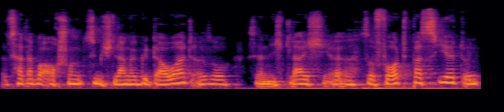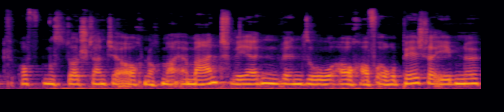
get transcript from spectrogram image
Es hat aber auch schon ziemlich lange gedauert, also ist ja nicht gleich äh, sofort passiert und oft muss Deutschland ja auch noch mal ermahnt werden, wenn so auch auf europäischer Ebene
